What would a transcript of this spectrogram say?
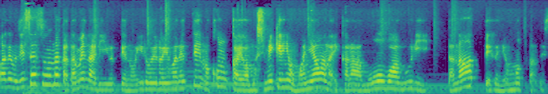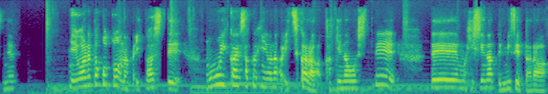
まあ、でも実際そのなんかダメな理由っていうのをいろいろ言われて、まあ、今回はもう締め切りにも間に合わないからもう応募は無理だなっていうふうに思ったんですね。で言われたことをなんか生かしてもう一回作品をなんか一から書き直してでもう必死になって見せたら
